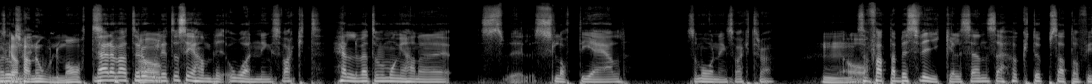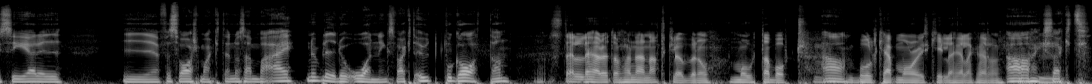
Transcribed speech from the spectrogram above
Ska. Kanonmat. Det hade varit Ja. roligt att se han bli ordningsvakt. Helvete vad många han hade slått ihjäl som ordningsvakt tror jag. Mm. Ja. Så fatta besvikelsen, så högt uppsatt officer i, i Försvarsmakten och sen bara nej, nu blir du ordningsvakt, ut på gatan. Ställ dig här utanför den här nattklubben och mota bort Ja, Bullcap Morris killar hela kvällen. ja Mm. exakt.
